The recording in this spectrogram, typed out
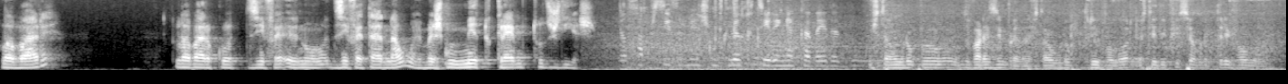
lavar, lavar com desinfe... não, desinfetar não, mas meto creme todos os dias. Ele só precisa mesmo que lhe retirem a cadeira do... Isto é um grupo de várias empresas, isto é o grupo Trivalor, este edifício é o grupo Trivalor.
